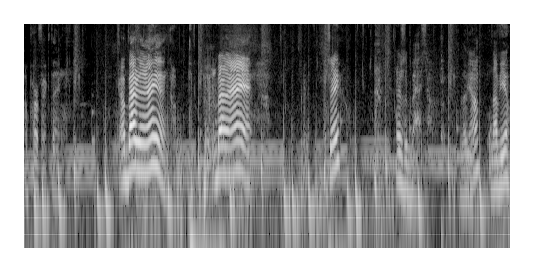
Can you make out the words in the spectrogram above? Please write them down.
a perfect thing. Uh, better than anything. Better than anything. See? There's the best. Love You know? Love you.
